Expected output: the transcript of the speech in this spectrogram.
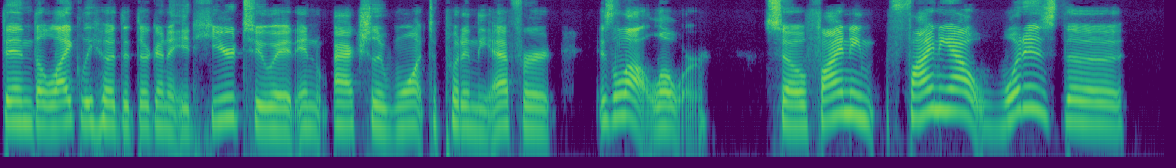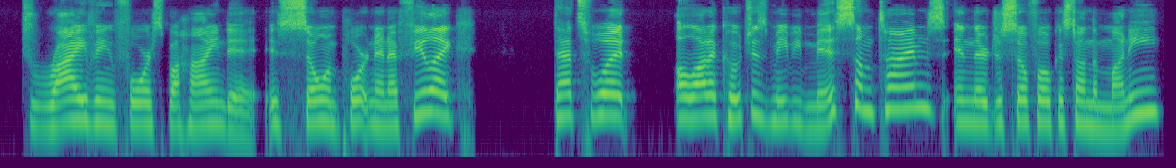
then the likelihood that they're going to adhere to it and actually want to put in the effort is a lot lower. So finding finding out what is the driving force behind it is so important and I feel like that's what a lot of coaches maybe miss sometimes and they're just so focused on the money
